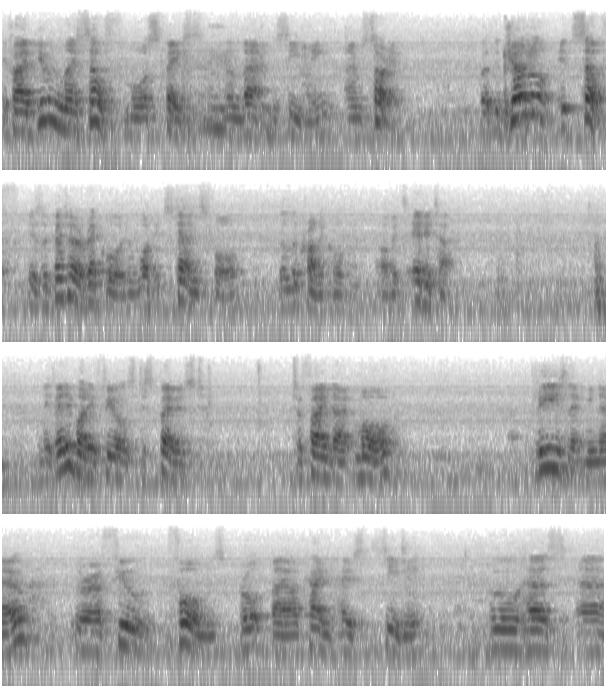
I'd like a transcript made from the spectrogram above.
If I have given myself more space than that this evening, I'm sorry. But the journal itself is a better record of what it stands for than the chronicle of its editor. And if anybody feels disposed to find out more, please let me know. There are a few forms brought by our kind host evening, who has, uh,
